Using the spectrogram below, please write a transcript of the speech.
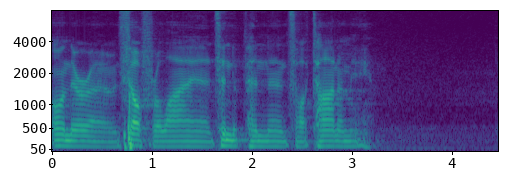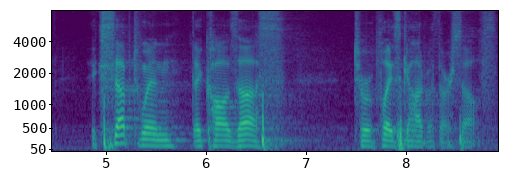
on their own self reliance, independence, autonomy, except when they cause us to replace God with ourselves.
